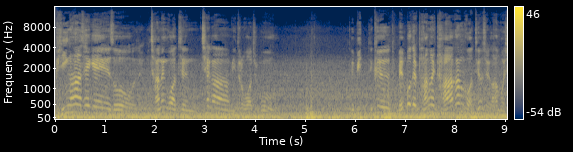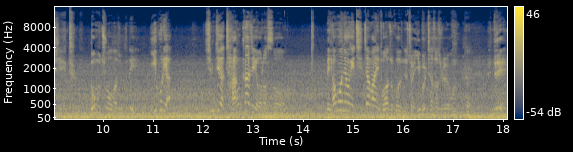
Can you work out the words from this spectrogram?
빙하 세계에서 자는 것 같은 체감이 들어가지고 그, 밑, 그 멤버들 방을 다 간 것 같아요 제가 한 번씩. 너무 추워가지고. 근데 이불이 심지어 장까지 열었어. 근데 형원 형이 진짜 많이 도와줬거든요 저 이불 찾아주려고. 근데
